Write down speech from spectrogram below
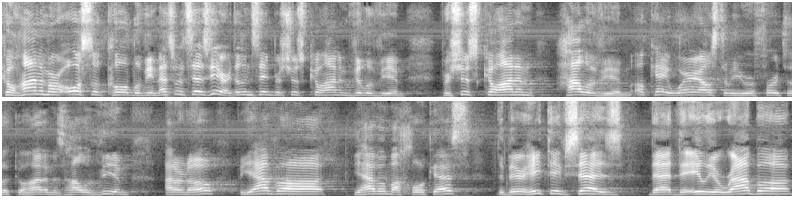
Kohanim are also called Levim. That's what it says here. It doesn't say Birshus Kohanim Vilavim. Birshus Kohanim Halavim. Okay, where else do we refer to the Kohanim as Halavim? I don't know. But you have a, you have a machlokes. The Ber Hetev says that the Eliyahu Rabbah,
